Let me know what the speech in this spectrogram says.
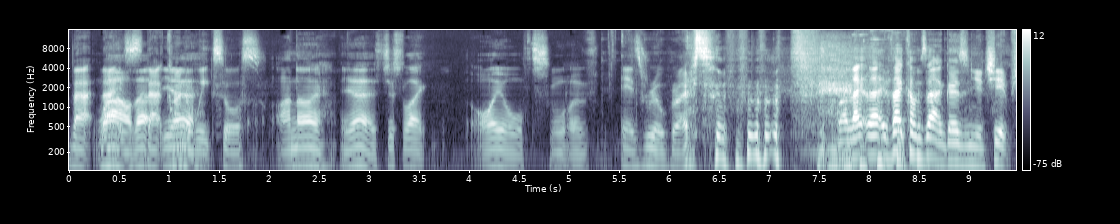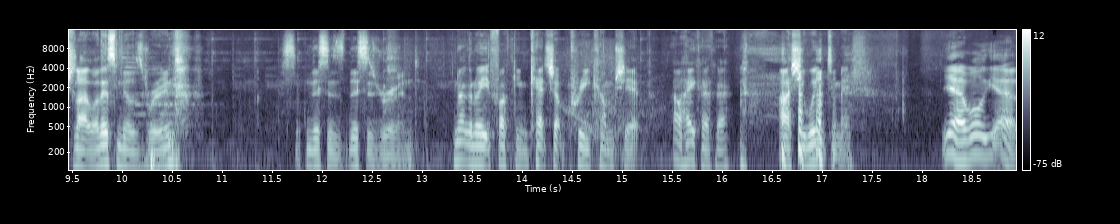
That that Wow, is that- that, kind yeah. of weak sauce. I know. Yeah, it's just like oil, sort of. It's real gross. but like that, if that comes out and goes in your chips, you're like, well, this meal's ruined. This is this is ruined. You're not gonna eat fucking ketchup pre cum chip. Oh hey Coco. Oh, she winked at me. Yeah, well, yeah,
